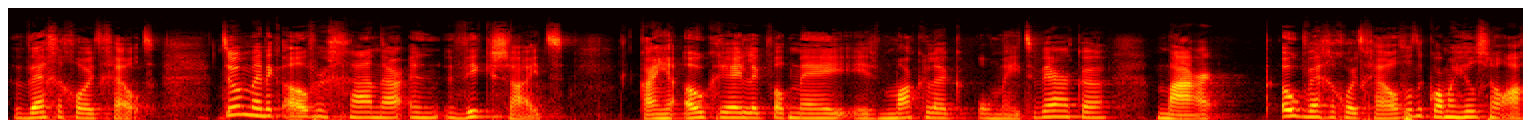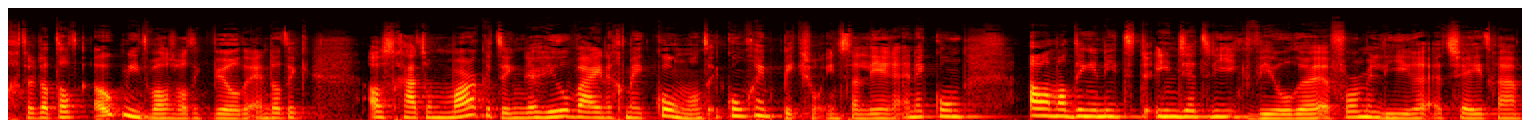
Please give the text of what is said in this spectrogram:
weggegooid geld. Toen ben ik overgegaan naar een Wix-site. Kan je ook redelijk wat mee, is makkelijk om mee te werken, maar ook weggegooid geld. Want ik kwam er heel snel achter dat dat ook niet was wat ik wilde. En dat ik als het gaat om marketing er heel weinig mee kon. Want ik kon geen pixel installeren en ik kon allemaal dingen niet erin zetten die ik wilde, formulieren, et cetera.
